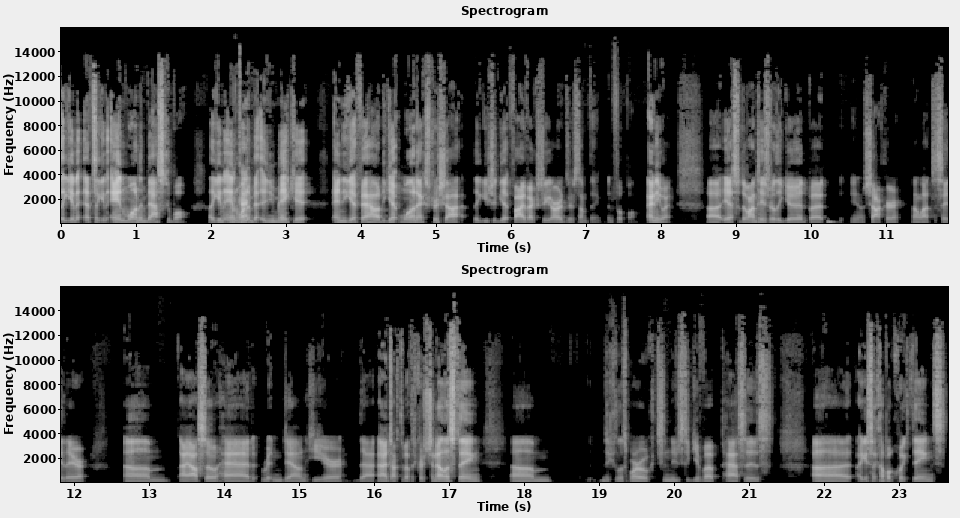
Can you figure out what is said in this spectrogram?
like an, it's like an and one in basketball. Like an and Okay. one, in you make it and you get fouled, you get one extra shot. Like you should get five extra yards or something in football. Anyway, uh, yeah. So DeVonta's really good, but you know, shocker, not a lot to say there. Um, I also had written down here that I talked about the Christian Elliss thing. Um, Nicholas Morrow continues to give up passes. Uh, I guess a couple quick things.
